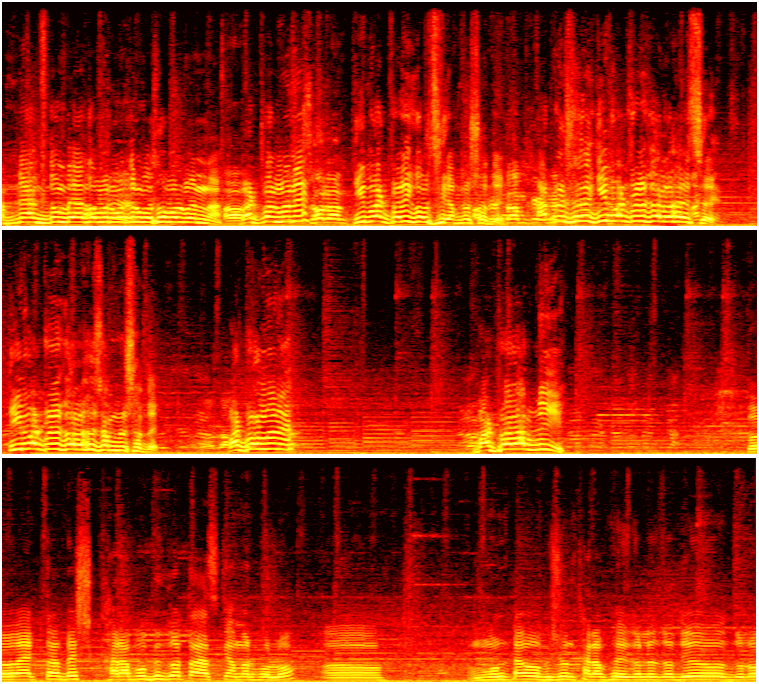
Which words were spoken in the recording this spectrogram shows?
আপনি। একদম বেয়াদবের মতন কথা বলবেন না। বাটপার মানে। কি বাটপারি করছি আপনার সাথে? আপনার সাথে কি বাটপারি করা হয়েছে? কি বাটপারি করা হয়েছে আপনার সাথে? বাটপার মানে? বাটপার আপনি? তো একটা বেশ খারাপ অভিজ্ঞতা আজকে আমার হলো। মনটাও ভীষণ খারাপ হয়ে গেল, যদিও দুটো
